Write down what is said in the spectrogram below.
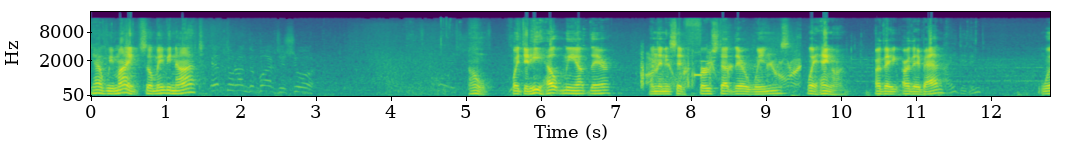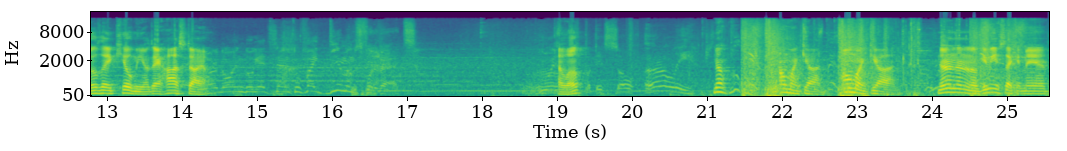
Yeah, we might. So maybe not. Have to run the barge ashore. Oh, wait, did he help me up there? And then he said first up there wins. Wait, hang on. Are they are they bad? Will they kill me? Are they hostile? We're going to get sent to fight demons for that. Hello? But it's so early. No. Oh my god. Oh my god. No, no, no, no, no. Give me a second, man.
